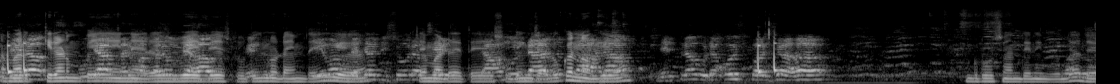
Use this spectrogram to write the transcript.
અમારા કિરણભાઈ અને રજભાઈ બે શૂટિંગનો ટાઈમ થઈ ગયો તે માટે તે શૂટિંગ ચાલુ કરી નાખ્યું ગૃહ શાંતિની પૂજા છે.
